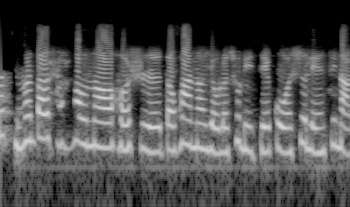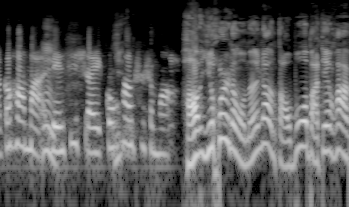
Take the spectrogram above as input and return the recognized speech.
那请问到时候呢，核实的话呢，有了处理结果是联系哪个号码？嗯联系谁？工号是什么？好，一会儿呢，我们让导播把电话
